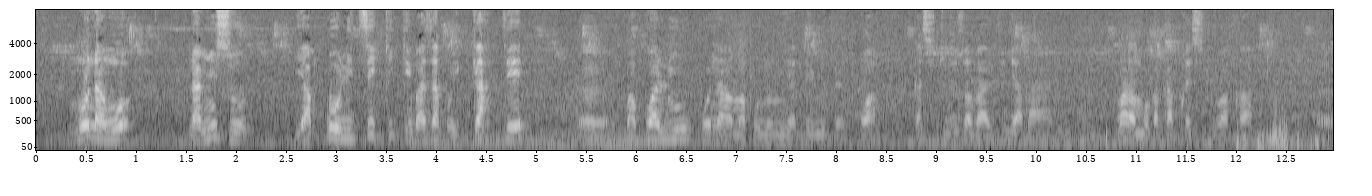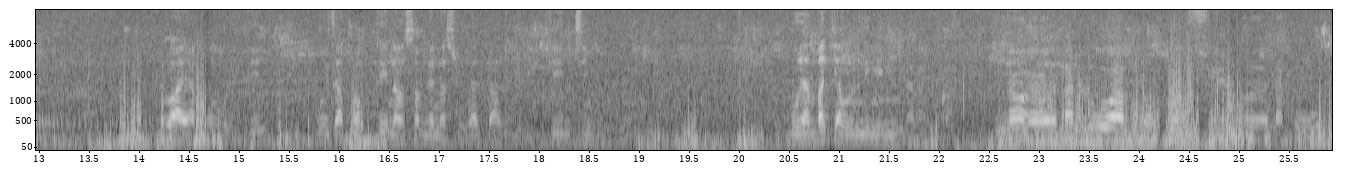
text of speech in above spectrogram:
mona yango na miso ya politiki ke baza koekarte euh, bapoids lourd mpo na maponomi ya 2023 kasi tozozwa bavie ya bandeko mwana mboka caprese lwaka euh, loi ya congolite oyo eza porte na assemblée nationale par le député ntingi boyambaki yango ndenge nini na laluka non euh, la loi portant sur euh, la congolite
